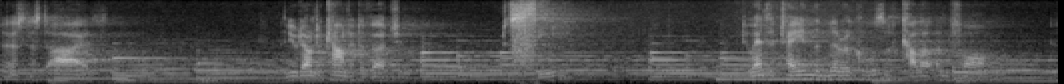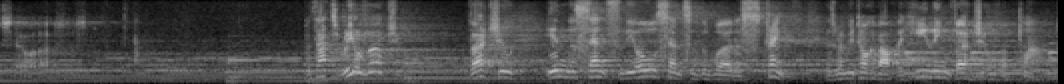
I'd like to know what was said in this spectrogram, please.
So it's just eyes. And you don't account it a virtue entertain the miracles of color and form. You say, oh, that's just... But that's real virtue. Virtue in the sense, of the old sense of the word, as strength, is when we talk about the healing virtue of a plant.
